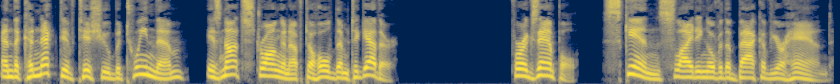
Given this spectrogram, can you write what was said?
and the connective tissue between them is not strong enough to hold them together. For example, skin sliding over the back of your hand.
